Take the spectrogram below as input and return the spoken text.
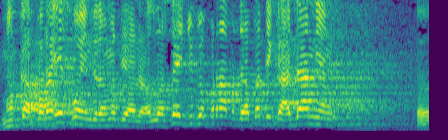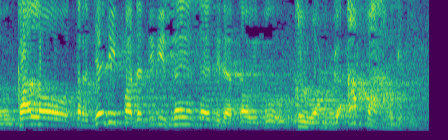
Maka para ikhwan yang dirahmati oleh Allah, saya juga pernah mendapati keadaan yang eh, kalau terjadi pada diri saya, saya tidak tahu itu keluarga apa gitu.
